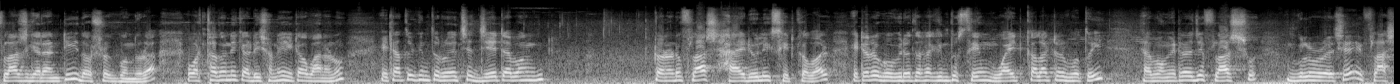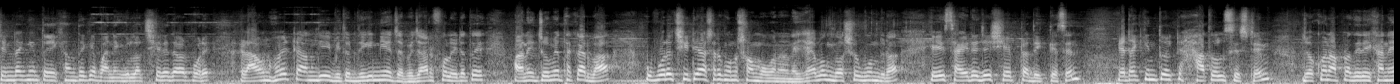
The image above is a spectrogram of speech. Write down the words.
ফ্লাশ গ্যারান্টি দর্শক বন্ধুরা। অত্যাধুনিক এডিশনে এটাও বানানো। এটাতেও কিন্তু রয়েছে জেট এবং tornado flush hydraulic seat cover এটারও গভীরতাটা কিন্তু সেম হোয়াইট কালারটার মতোই, এবং এটার যে ফ্লাশগুলো রয়েছে, এই ফ্লাশিংটা কিন্তু এখান থেকে পানিগুলো ছেড়ে দেওয়ার পরে রাউন্ড হয়ে টান দিয়ে ভিতর দিকে নিয়ে যাবে, যার ফলে এটাতে পানি জমে থাকার বা উপরে ছিটে আসার কোনো সম্ভাবনা নেই। এবং দর্শক বন্ধুরা, এই সাইডে যে শেপটা দেখতেছেন, এটা কিন্তু একটা হাতল সিস্টেম যখন আপনাদের এখানে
